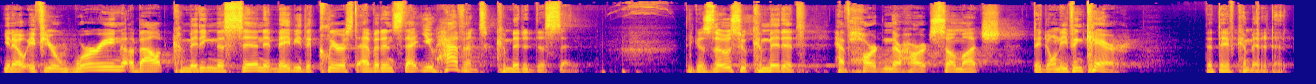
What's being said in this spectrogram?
you know, if you're worrying about committing this sin, it may be the clearest evidence that you haven't committed this sin. Because those who commit it have hardened their hearts so much, they don't even care that they've committed it.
